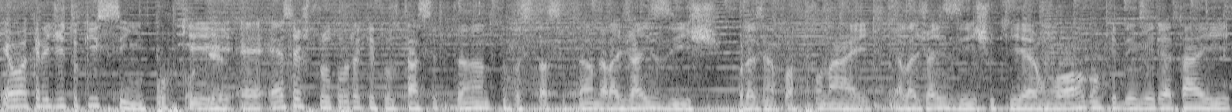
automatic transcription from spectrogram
Eu acredito que sim, porque é, essa estrutura que tu está citando, que você está citando, ela já existe. Por exemplo, a FUNAI, ela já existe, que é um órgão que deveria estar aí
